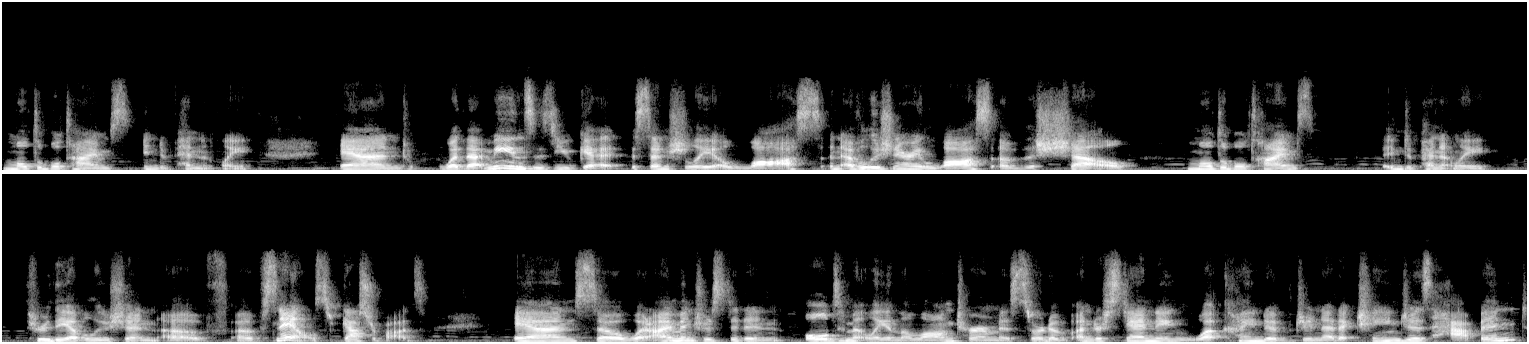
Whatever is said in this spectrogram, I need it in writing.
multiple times independently. And what that means is you get essentially a loss, an evolutionary loss of the shell multiple times independently through the evolution of, of snails, gastropods. And so, what I'm interested in ultimately in the long term is sort of understanding what kind of genetic changes happened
